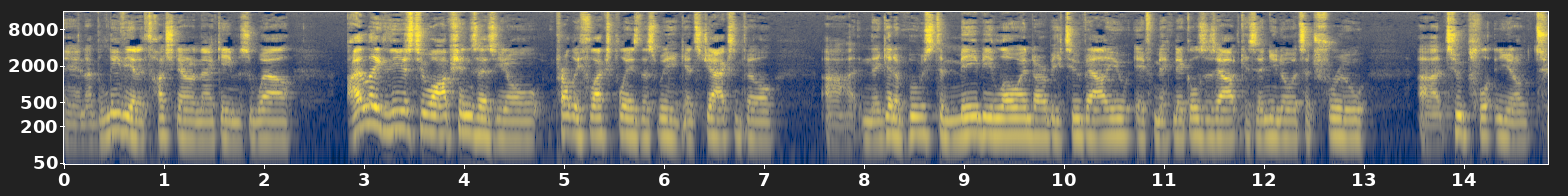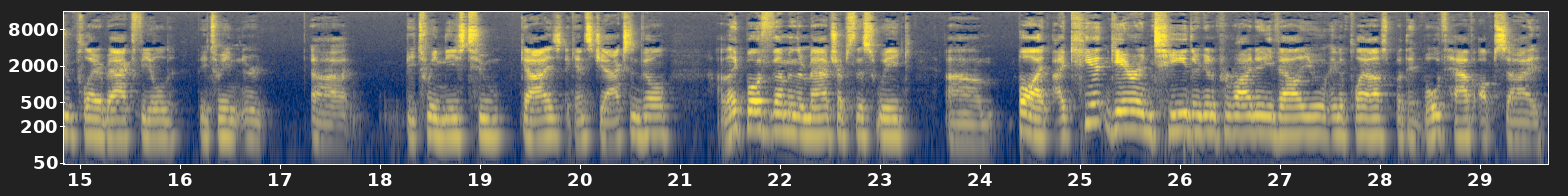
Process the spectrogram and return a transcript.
and I believe he had a touchdown in that game as well. I like these two options as, you know, probably flex plays this week against Jacksonville. Uh, and they get a boost to maybe low end RB two value if McNichols is out, because then you know it's a true uh, two pl- you know two player backfield between or uh, between these two guys against Jacksonville. I like both of them in their matchups this week, um, but I can't guarantee they're going to provide any value in the playoffs. But they both have upside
